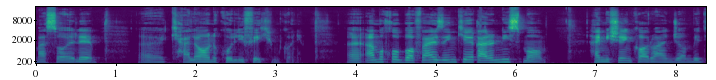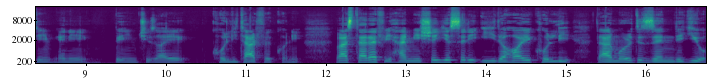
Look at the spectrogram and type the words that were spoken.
مسائل کلان و کلی فکر می‌کنیم. اما خب با فرض اینکه قرار نیست ما همیشه این کار رو انجام بدیم یعنی به این چیزهای کلیتر فکر کنیم و از طرفی همیشه یه سری ایده های کلی در مورد زندگی و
